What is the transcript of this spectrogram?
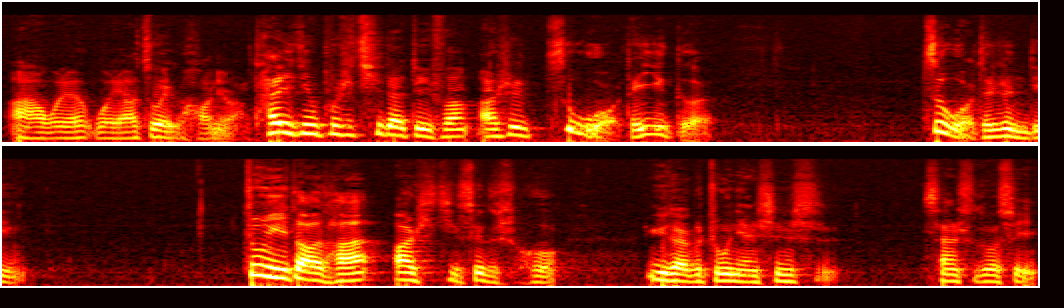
啊，我要我要做一个好女孩。她已经不是期待对方，而是自我的一个自我的认定。终于到她二十几岁的时候，遇到个中年绅士，三十多岁，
